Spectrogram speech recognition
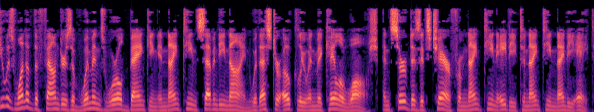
She was one of the founders of Women's World Banking in 1979 with Esther Ocloo and Michaela Walsh, and served as its chair from 1980 to 1998.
